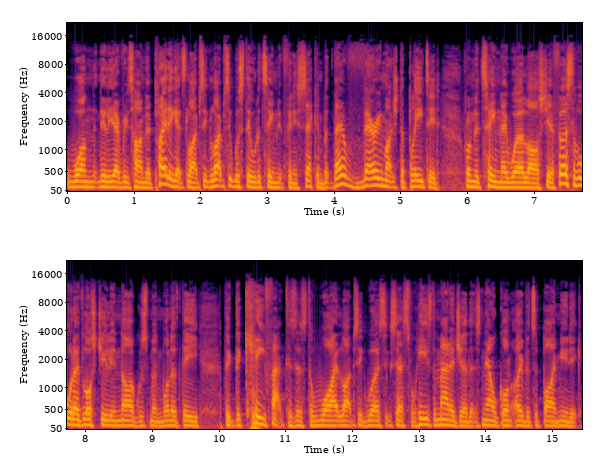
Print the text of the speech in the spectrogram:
won nearly every time they played against Leipzig. Leipzig was still the team that finished second, but they're very much depleted from the team they were last year. First of all, they've lost Julian Nagelsmann, one of the, the, the key factors as to why Leipzig were successful. He's the manager that's now gone over to Bayern Munich.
